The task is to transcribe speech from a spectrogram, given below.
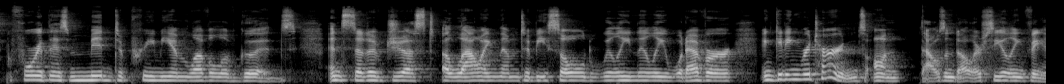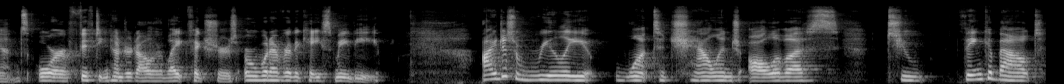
for this mid to premium level of goods instead of just allowing them to be sold willy nilly, whatever, and getting returns on $1,000 ceiling fans or $1,500 light fixtures or whatever the case may be. I just really want to challenge all of us to think about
